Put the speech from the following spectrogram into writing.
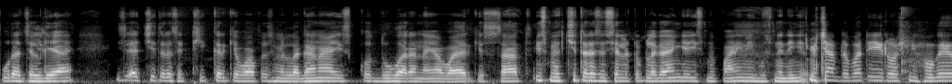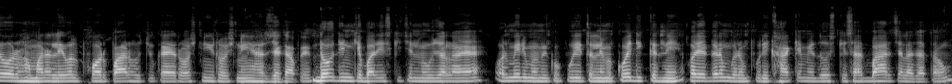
पूरा जल गया है। इसलिए अच्छी तरह से ठीक करके वापस में लगाना है। इसको दोबारा नया वायर के साथ इसमें अच्छी तरह से सेलोटोप लगाएँगे। इसमें पानी नहीं घुसने देंगे। चाप दबाते ही रोशनी हो गई और हमारा लेवल फोर पार हो चुका है। रोशनी रोशनी हर जगह पे। दो दिन के बाद इस किचन में उजाला आया और मेरी मम्मी को पूरी तलने में कोई दिक्कत नहीं और ये गर्म गर्म पूरी खा के मैं दोस्त के साथ बाहर चला जाता हूँ।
